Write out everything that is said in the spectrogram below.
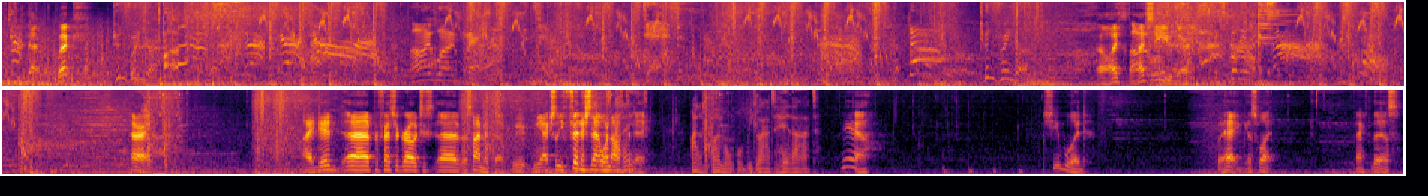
Do that. Real quick. I you're dead. Confringo. Oh, I, I see you there. All right. I did uh, Professor Garlick's uh, assignment, though. We, we actually finished that one off today. Madame Beaumont will be glad to hear that. Yeah. She would. But hey, guess what? Back to this.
